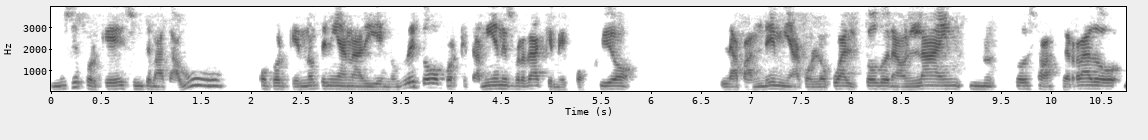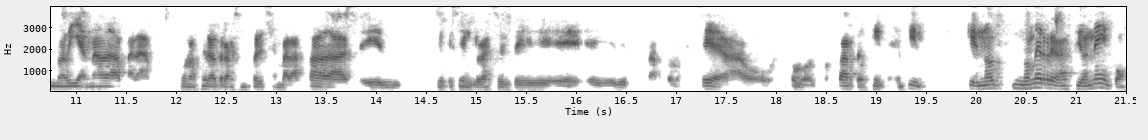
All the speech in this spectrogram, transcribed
no sé por qué es un tema tabú o porque no tenía nadie en concreto, porque también es verdad que me cogió la pandemia, con lo cual todo era online, todo estaba cerrado, no había nada para conocer a otras mujeres embarazadas, en, yo que sé, en clases de, eh, de lo que sea, o todo el posparto, en fin, en fin, que no, no me relacioné con...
